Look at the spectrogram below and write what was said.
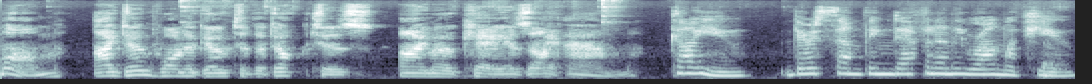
Mom, I don't want to go to the doctors, I'm okay as I am. Caillou, there's something definitely wrong with you.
